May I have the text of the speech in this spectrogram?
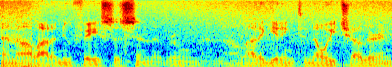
and a lot of new faces in the room, and a lot of getting to know each other and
